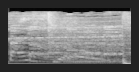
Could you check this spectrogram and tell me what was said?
翻个身。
